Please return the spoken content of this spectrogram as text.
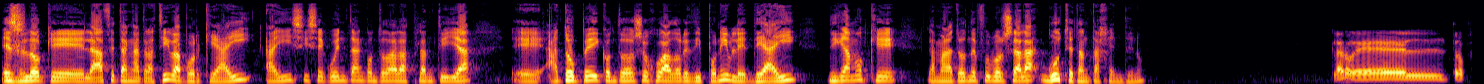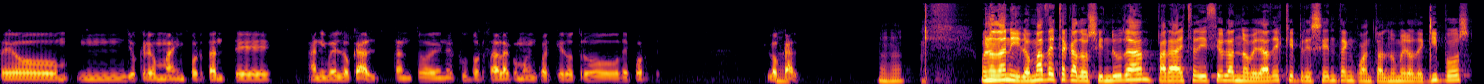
es lo que la hace tan atractiva, porque ahí, ahí sí se cuentan con todas las plantillas eh, a tope y con todos sus jugadores disponibles. De ahí, digamos que la maratón de fútbol sala guste tanta gente, ¿no? Claro, es el trofeo, mm, yo creo, más importante a nivel local, tanto en el fútbol sala como en cualquier otro deporte local. Bueno, Dani, lo más destacado sin duda para esta edición las novedades que presenta en cuanto al número de equipos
